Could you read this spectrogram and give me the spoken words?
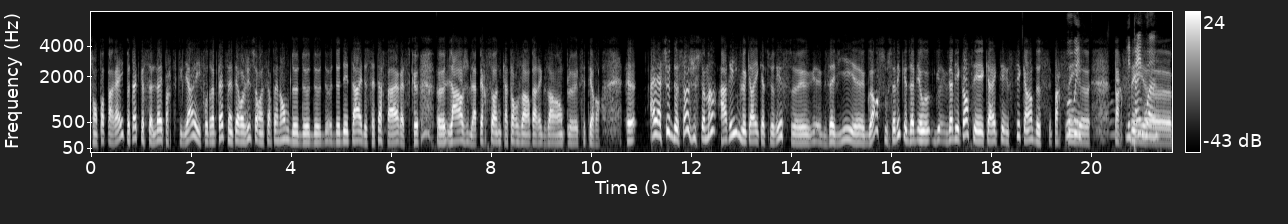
sont pas pareilles, peut-être que celle-là est particulière et il faudrait peut-être s'interroger sur un certain nombre de, détails de cette affaire. Est-ce que l'âge de la personne, 14 ans par exemple, etc à la suite de ça, justement, arrive le caricaturiste euh, Xavier euh, Gorce. Vous savez que Xavier, euh, Xavier Gorce est caractéristique hein, de, par ses, par Les pingouins.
